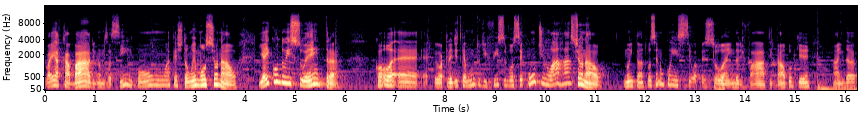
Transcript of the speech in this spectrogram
vai acabar, digamos assim, com uma questão emocional. E aí quando isso entra, qual é, é- eu acredito que é muito difícil você continuar racional. No entanto, você não conheceu a pessoa ainda de fato e tal, porque ainda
